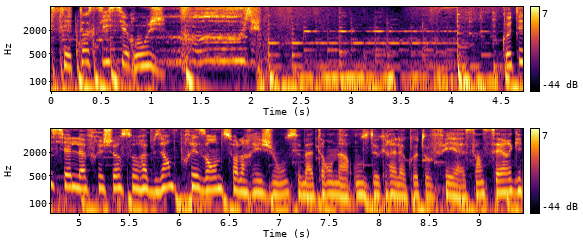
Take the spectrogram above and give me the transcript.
c'est aussi sur Rouge. Rouge Côté ciel, la fraîcheur sera bien présente sur la région. Ce matin, on a 11 degrés à la côte aux Fées à Saint-Sergue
